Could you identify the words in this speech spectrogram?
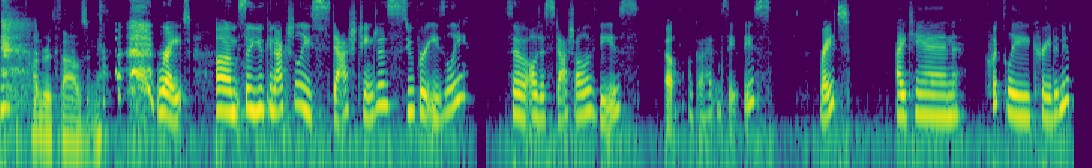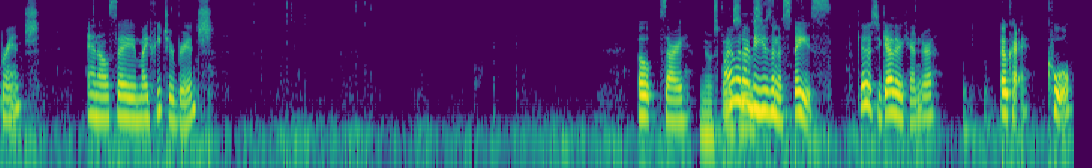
a hundred thousand. Right. Um, so you can actually stash changes super easily. So I'll just stash all of these. Oh, I'll go ahead and save these. Right. I can quickly create a new branch and I'll say my feature branch. Oh, sorry. No spaces. Why would I be using a space? Get it together, Kendra. Okay, cool.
